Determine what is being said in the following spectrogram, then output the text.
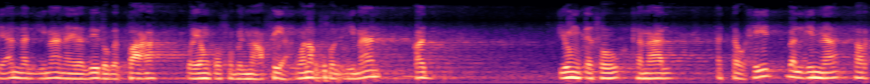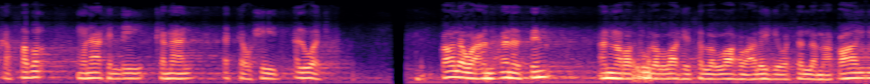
لأن الإيمان يزيد بالطاعة وينقص بالمعصية. ونقص الإيمان قد ينقص كمال التوحيد بل إن ترك الصبر مناف لكمال التوحيد الواجب. قال وعن أنس أن رسول الله صلى الله عليه وسلم قال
